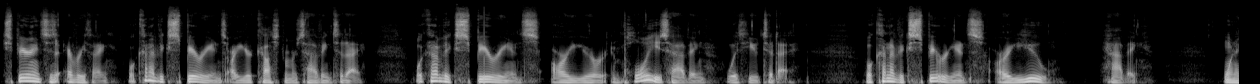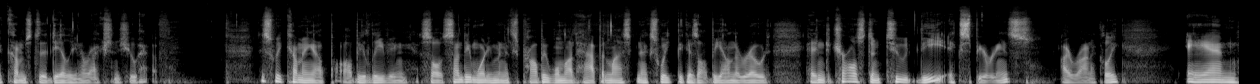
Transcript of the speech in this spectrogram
Experience is everything. What kind of experience are your customers having today? What kind of experience are your employees having with you today? What kind of experience are you having when it comes to the daily interactions you have? This week coming up, I'll be leaving. So Sunday morning minutes probably will not happen last next week because I'll be on the road heading to Charleston to the experience, ironically. And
